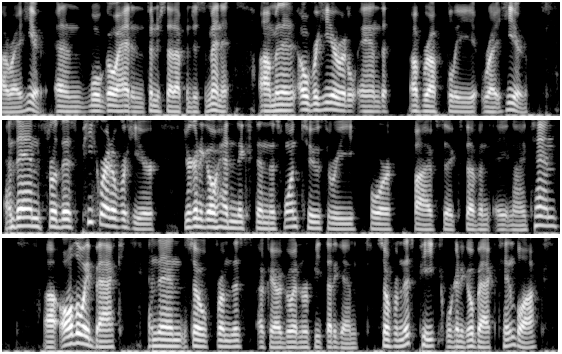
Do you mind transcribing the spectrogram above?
uh, right here. And we'll go ahead and finish that up in just a minute. Um, and then over here it'll end abruptly right here. And then for this peak right over here, you're going to go ahead and extend this 1, 2, 3, 4, 5, 6, 7, 8, 9, 10, uh, all the way back. And then, so from this, okay, I'll go ahead and repeat that again. So from this peak, we're going to go back 10 blocks,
